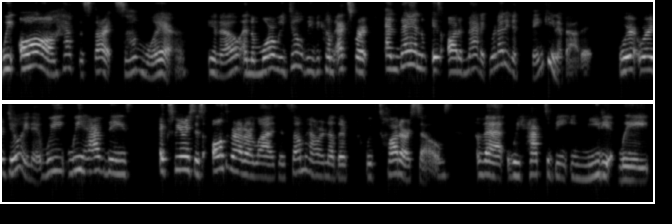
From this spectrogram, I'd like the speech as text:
We all have to start somewhere, you know, and the more we do, we become expert. And then it's automatic. We're not even thinking about it. We're, we're doing it. We we have these experiences all throughout our lives, and somehow or another, we've taught ourselves that we have to be immediately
